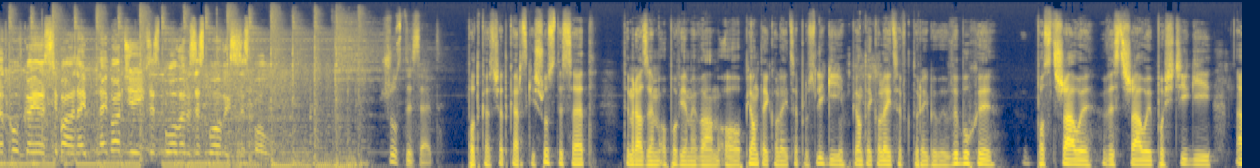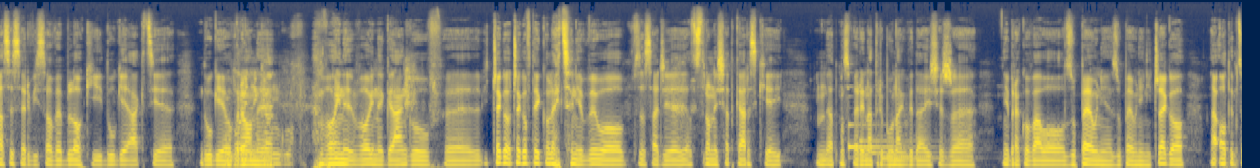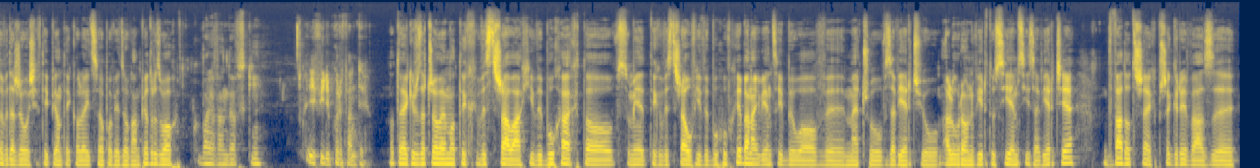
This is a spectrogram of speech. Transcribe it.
siatkówka jest chyba naj, najbardziej zespołowym z zespołowych zespołów. Szósty set. Podcast siatkarski szósty set. Tym razem opowiemy Wam o piątej kolejce plus ligi, piątej kolejce, w której były wybuchy, postrzały, wystrzały, pościgi, asy serwisowe, bloki, długie akcje, długie obrony, Wojny gangów. wojny, wojny gangów. e, Czego, czego w tej kolejce nie było w zasadzie od strony siatkarskiej, atmosfery na trybunach wydaje się, że nie brakowało zupełnie, zupełnie niczego. A o tym, co wydarzyło się w tej piątej kolejce opowiedzą Wam Piotr Złoch, Kuba Lewandowski. I Filip Korfanty. No to jak już zacząłem o tych wystrzałach i wybuchach, to w sumie tych wystrzałów i wybuchów chyba najwięcej było w meczu w Zawierciu. Aluron Virtus CMC Zawiercie 2 do 3 przegrywa z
